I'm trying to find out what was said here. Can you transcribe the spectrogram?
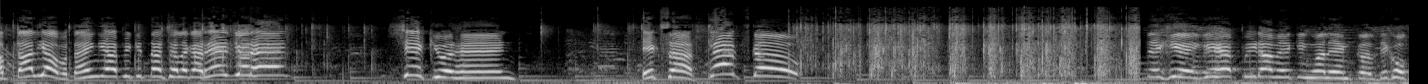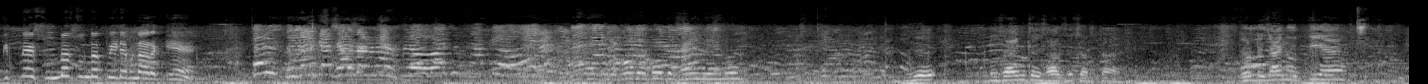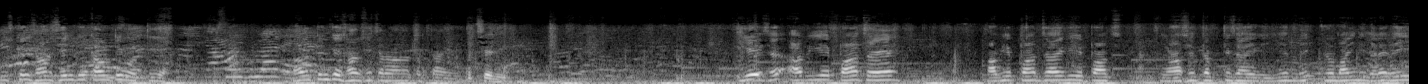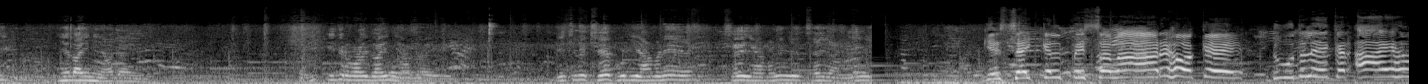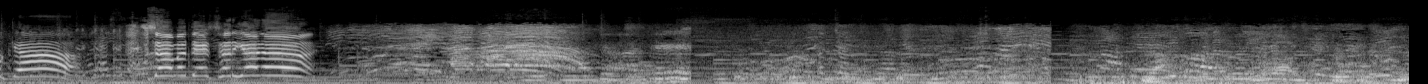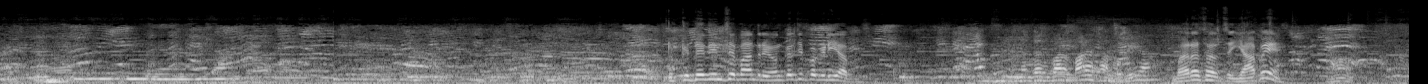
अब तालियाँ बताएँगे आपको कितना अच्छा लगा। Raise your hand shake your hand एक साथ क्लैप्स गो देखिए, ये है पीड़ा मेकिंग वाले अंकल। देखो, कितने सुंदर सुंदर पीड़े बना रखे हैं। ये डिज़ाइन के हिसाब से चलता है। जो डिज़ाइन होती है उसके हिसाब से इनकी काउंटिंग होती है। काउंटिंग के हिसाब से चलाना पड़ता है। अच्छा जी। ये अब ये पाँच है अब ये पाँच जाएगी ये पाँच यहाँ से दबते जाएगी। ये जो लाइन इधर है भाई ये लाइन यहाँ जाएगी। तो इधर वाली लाइन यहाँ जाएगी। बीच में छह फूल यहाँ बने हैं छह यहाँ बनेंगे छह यहाँ बनेंगे। ये साइकिल पे सवार होके दूध लेकर आए हो क्या? समदेश हरियाणा तो कितने दिन से बाँध रहे हो? अंकल जी पकड़ी आप। दस बारह बारह साल हो गए बारह साल से। यहाँ पे?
